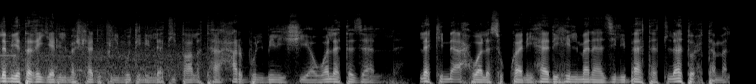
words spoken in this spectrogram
لم يتغير المشهد في المدن التي طالتها حرب الميليشيا ولا تزال لكن أحوال سكان هذه المنازل باتت لا تحتمل.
